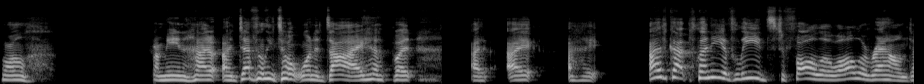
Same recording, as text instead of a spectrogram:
well, I mean, I, I definitely don't want to die, but I, I, I, I've got plenty of leads to follow all around.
